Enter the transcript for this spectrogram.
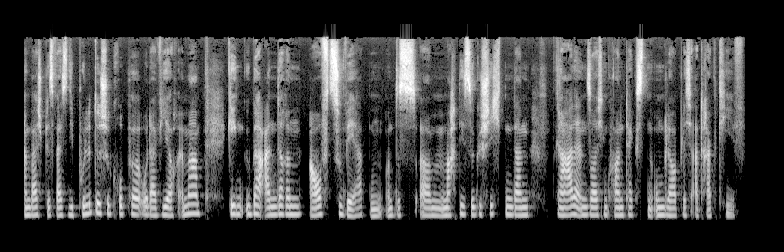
ähm, beispielsweise die politische Gruppe oder wie auch immer, gegenüber anderen aufzuwerten. Und das ähm, macht diese Geschichten dann gerade in solchen Kontexten unglaublich attraktiv.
